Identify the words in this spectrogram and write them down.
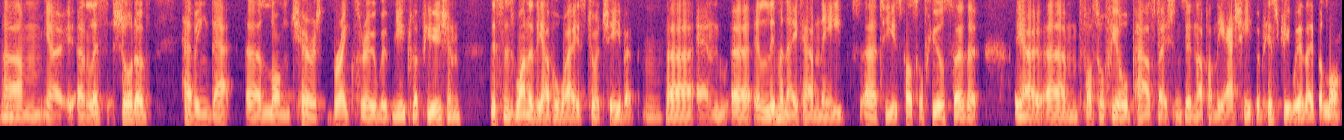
Mm. Um, you know, unless short of having that uh, long cherished breakthrough with nuclear fusion, this is one of the other ways to achieve it mm. uh, and uh, eliminate our needs uh, to use fossil fuels so that you know um, fossil fuel power stations end up on the ash heap of history where they belong.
